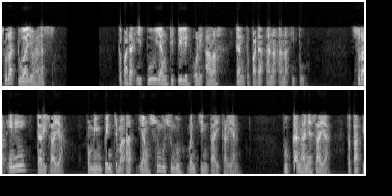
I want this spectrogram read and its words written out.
Surat 2 Yohanes Kepada ibu yang dipilih oleh Allah dan kepada anak-anak ibu. Surat ini dari saya, pemimpin jemaat yang sungguh-sungguh mencintai kalian. Bukan hanya saya, tetapi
